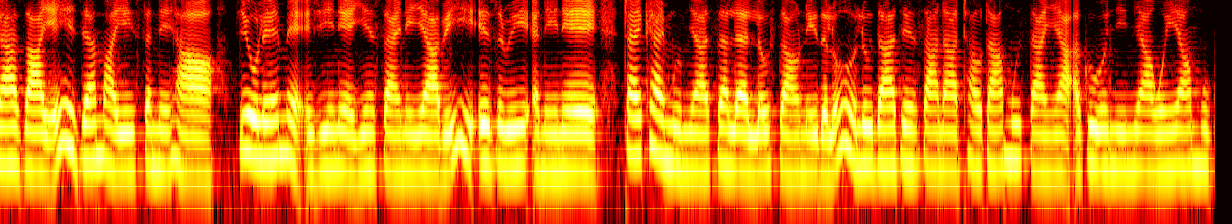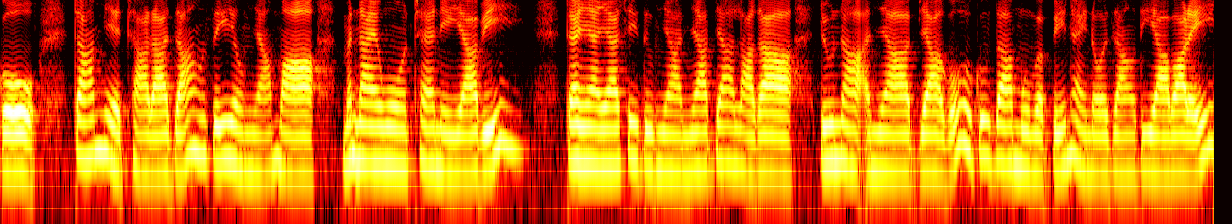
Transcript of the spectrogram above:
ဂါဇာရဲ့ကျန်းမာရေးစနစ်ဟာပြိုလဲမဲ့အရေးနဲ့ရင်ဆိုင်နေရပြီးအစ္စရေးအနေနဲ့တိုက်ခိုက်မှုများဆက်လက်လှုပ်ဆောင်နေသလိုလူသားချင်းစာနာထောက်ထားမှုဆိုင်ရာအကူအညီများဝင်ရောက်မှုကိုတားမြစ်ထားတာကြောင့်ဈေးရုံများမှာမနိုင်ဝန်ထမ်းနေရပြီးတန်ရာရရှိသူများများပြားလာကလူနာအများအပြားကိုကုသမှုမပေးနိုင်တော့ကြောင်းသိရပါတယ်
